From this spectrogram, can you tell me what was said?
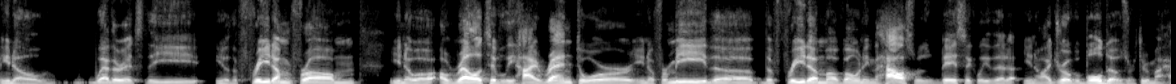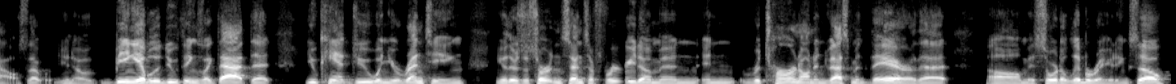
you know whether it's the you know the freedom from you know a, a, relatively high rent or you know for me the the freedom of owning the house was basically that you know I drove a bulldozer through my house. That you know being able to do things like that that you can't do when you're renting you know there's a certain sense of freedom and in return on investment there that um, is sort of liberating. So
